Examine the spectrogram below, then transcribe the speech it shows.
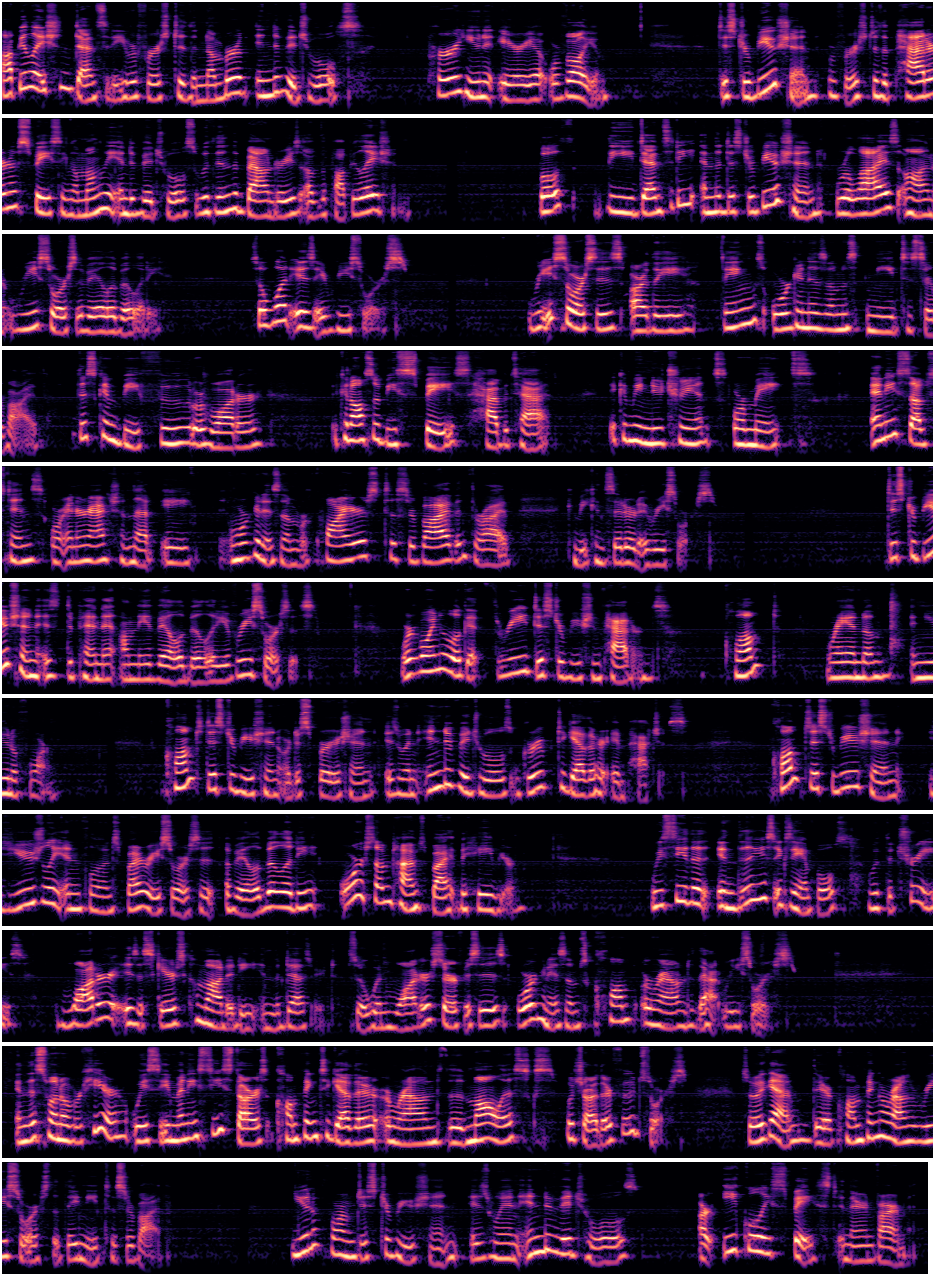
Population density refers to the number of individuals per unit area or volume. Distribution refers to the pattern of spacing among the individuals within the boundaries of the population. Both the density and the distribution relies on resource availability. So, what is a resource? Resources are the things organisms need to survive. This can be food or water, it can also be space, habitat, It can be nutrients or mates. Any substance or interaction that a organism requires to survive and thrive can be considered a resource. Distribution is dependent on the availability of resources. We're going to look at three distribution patterns clumped, random, and uniform. Clumped distribution or dispersion is when individuals group together in patches. Clumped distribution is usually influenced by resource availability or sometimes by behavior. We see that in these examples with the trees, water is a scarce commodity in the desert. So when water surfaces, organisms clump around that resource. In this one over here, we see many sea stars clumping together around the mollusks, which are their food source. So again, they are clumping around the resource that they need to survive. Uniform distribution is when individuals are equally spaced in their environment.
